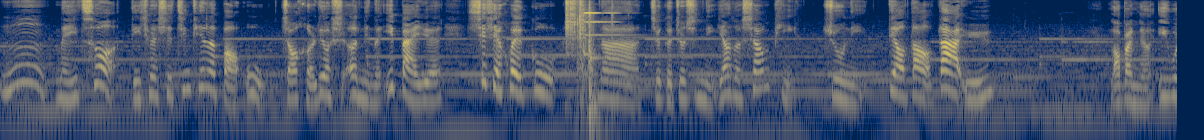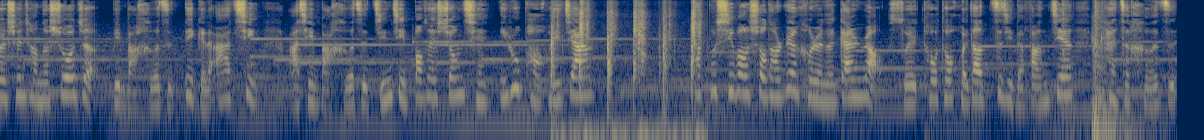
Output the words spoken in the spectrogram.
嗯，没错，的确是今天的宝物，昭和六十二年的一百元，谢谢惠顾。那这个就是你要的商品，祝你钓到大鱼。老板娘意味深长地说着，并把盒子递给了阿庆。阿庆把盒子紧紧抱在胸前，一路跑回家。他不希望受到任何人的干扰，所以偷偷回到自己的房间，看着盒子，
